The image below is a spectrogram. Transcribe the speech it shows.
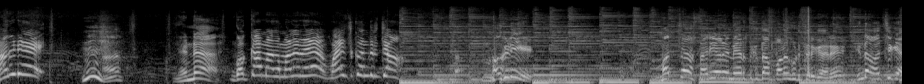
மகுடி? என்ன? கொக்கா மக மலரு வயசுக்கு வந்துருச்சான் மகுடி மச்சான் சரியான நேரத்துக்கு தான் பணம் கொடுத்திருக்காரு. இந்த வச்சுக்க.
